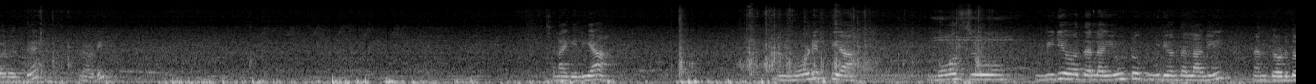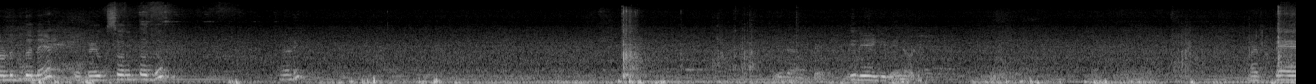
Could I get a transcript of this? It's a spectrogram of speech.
ಬರುತ್ತೆ. ನೋಡಿ. ಚೆನ್ನಾಗಿದೆಯಾ? ನೀವು ನೋಡಿರ್ತೀರಾ? ಮೋಜು ವಿಡಿಯೋದಲ್ಲ ಯೂಟ್ಯೂಬ್ ವಿಡಿಯೋದಲ್ಲಾಗಲಿ ನಾನು ದೊಡ್ಡ ದೊಡ್ಡದನ್ನೇ ಉಪಯೋಗಿಸೋವಂಥದ್ದು. ನೋಡಿ. ಇದು ಹೇಗಿದೆ ನೋಡಿ. ಮತ್ತೆ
